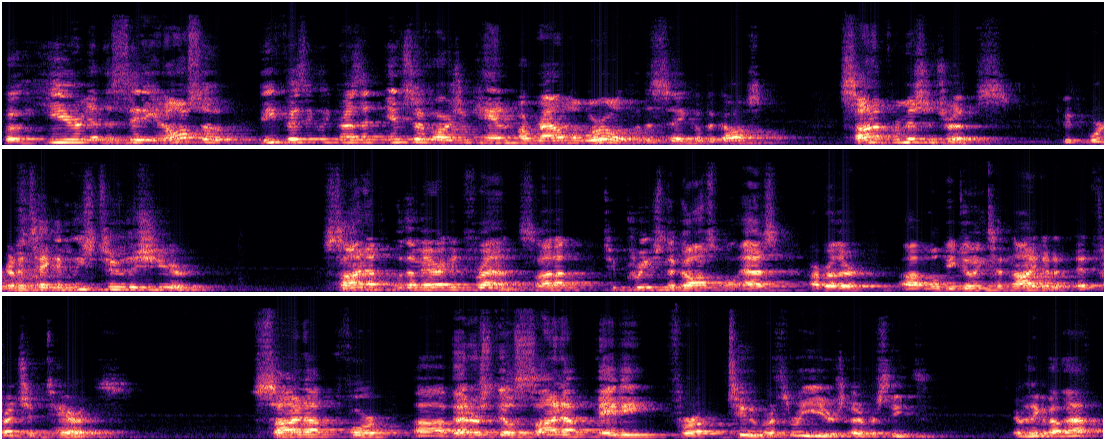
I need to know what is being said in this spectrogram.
both here in the city and also be physically present insofar as you can around the world for the sake of the gospel. Sign up for mission trips. We're going to take at least two this year. Sign up with American friends. Sign up to preach the gospel as our brother uh, will be doing tonight at, at, Friendship Terrace. Sign up for, uh, better still, sign up maybe for two or three years overseas. Ever think about that?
